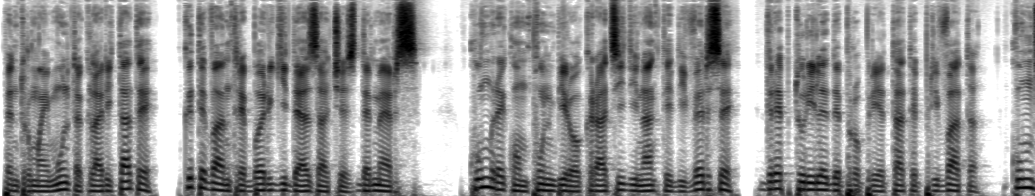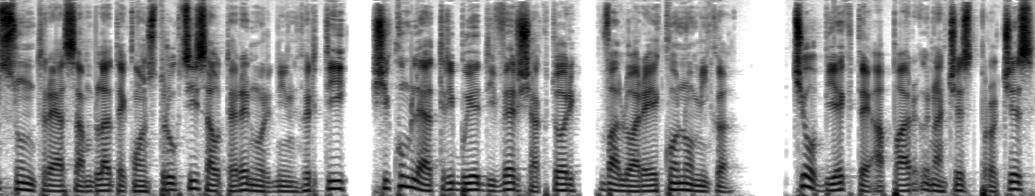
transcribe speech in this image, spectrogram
Pentru mai multă claritate, câteva întrebări ghidează acest demers. cum recompun birocrații din acte diverse drepturile de proprietate privată, cum sunt reasamblate construcții sau terenuri din hârtii și cum le atribuie diversi actori valoare economică. Ce obiecte apar în acest proces,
